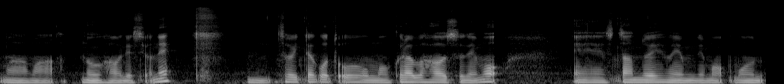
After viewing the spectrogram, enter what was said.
まあまあノウハウですよね。うん、そういったことをもうクラブハウスでも、えー、スタンド FM でももう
